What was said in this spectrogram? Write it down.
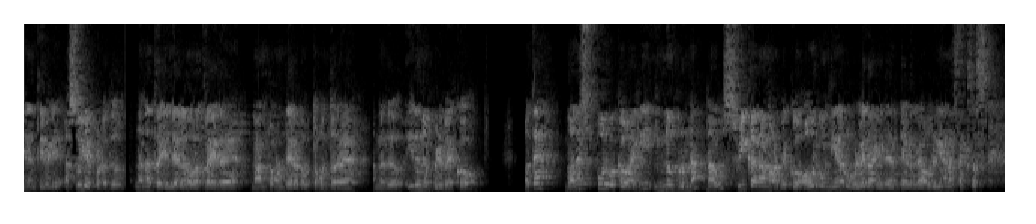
ಏನಂತ ಹೇಳಿ? ಅಸೂಯೆ ಪಡೋದು. ನನ್ನ ಹತ್ರ ಇಲ್ಲದೆ ಇರೋದು ಅವ್ರ ಹತ್ರ ಇದೆ, ನಾನ್ ತಗೊಂಡೇ ಇರೋದು ಅವ್ರು ತಗೊಂತಾರೆ ಅನ್ನೋದು ಇದನ್ನ ಬಿಡ್ಬೇಕು. ಮತ್ತೆ ಮನಸ್ಪೂರ್ವಕವಾಗಿ ಇನ್ನೊಬ್ರನ್ನ ನಾವು ಸ್ವೀಕಾರ ಮಾಡ್ಬೇಕು. ಅವ್ರಿಗೊಂದು ಏನಾದ್ರು ಒಳ್ಳೇದಾಗಿದೆ ಅಂತ ಹೇಳಿದ್ರೆ ಅವ್ರಿಗೆ ಏನಾದ್ರು ಸಕ್ಸಸ್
